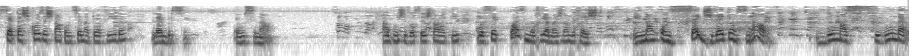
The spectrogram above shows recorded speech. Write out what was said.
certas coisas estão acontecendo na tua vida, lembre-se, é um sinal. Alguns de vocês estão aqui, você quase morria, mas não morreste. E não consegues ver que é um sinal de uma segunda,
